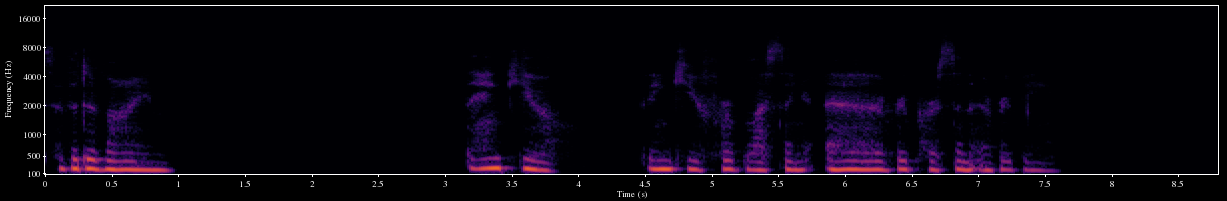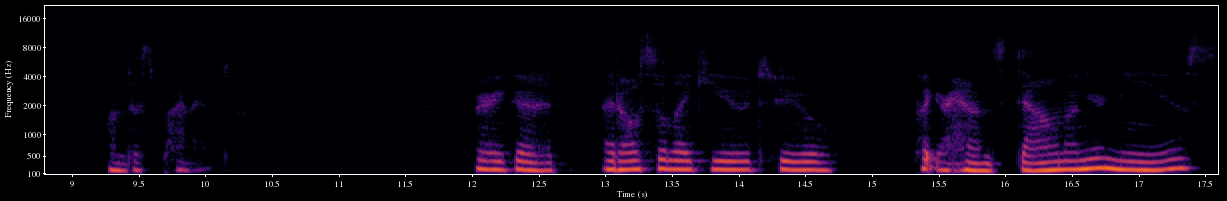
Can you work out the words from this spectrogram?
to the divine. Thank you. Thank you for blessing every person, every being on this planet. Very good. I'd also like you to put your hands down on your knees,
